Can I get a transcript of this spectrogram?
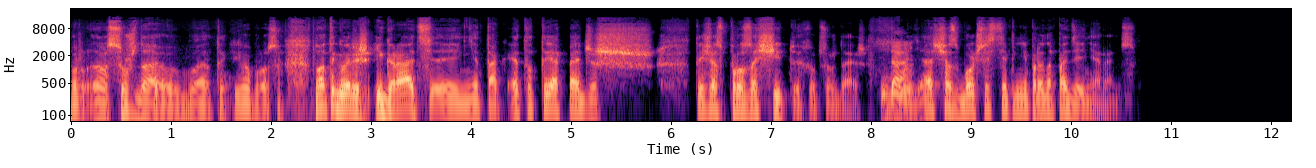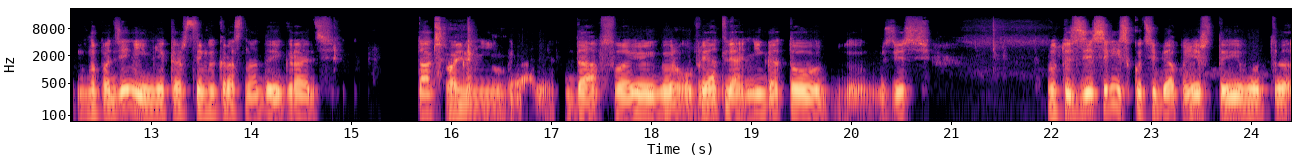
рассуждаю о таких вопросах. Ну, а ты говоришь, играть э, не так. Это ты, опять же, ты сейчас про защиту их обсуждаешь. Да. Я сейчас в большей степени про нападение, Рэмс. В нападении, мне кажется, им как раз надо играть так, в как они играли. Да, в свою игру. Вряд ли они готовы э, здесь... Ну, то есть здесь риск у тебя, понимаешь? Ты вот... Э,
